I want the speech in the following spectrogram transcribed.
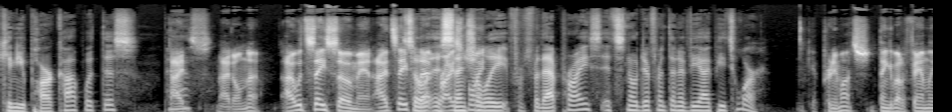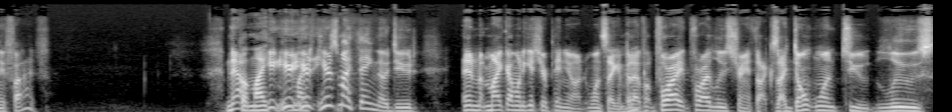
Can you park hop with this I pass? I don't know. I would say so, man. I'd say so for that price point, essentially, for, for that price, it's no different than a VIP tour. yeah, pretty much. Think about a family of five. Now, But my- here- here- my- here- here's my thing, though, dude. And Mike, I want to get your opinion on it one second, Mm-hmm. but before I before I lose train of thought, because I don't want to lose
